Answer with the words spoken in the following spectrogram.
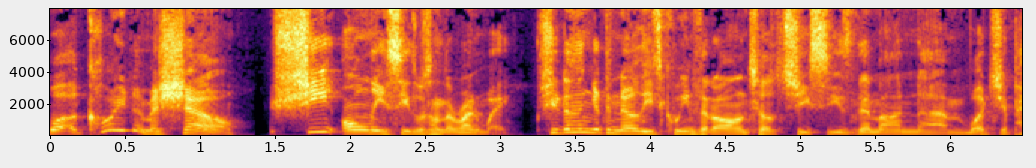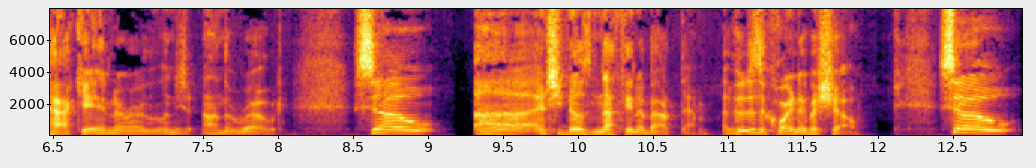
Well, according to Michelle, she only sees what's on the runway. She doesn't get to know these queens at all until she sees them on um, what you pack in or on the road. So, uh, and she knows nothing about them. Like, This is according to Michelle. So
